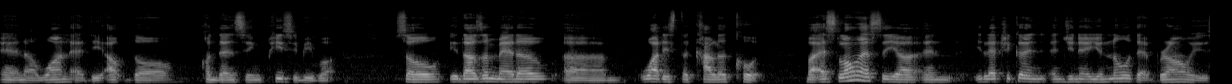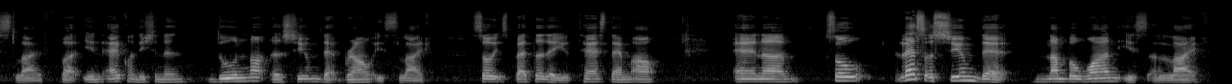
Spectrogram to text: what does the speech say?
and uh, one at the outdoor condensing PCB board. So it doesn't matter um, what is the color code. But as long as you are an electrical engineer you know that brown is live but in air conditioning do not assume that brown is live so it's better that you test them out. And um, so let's assume that number one is alive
